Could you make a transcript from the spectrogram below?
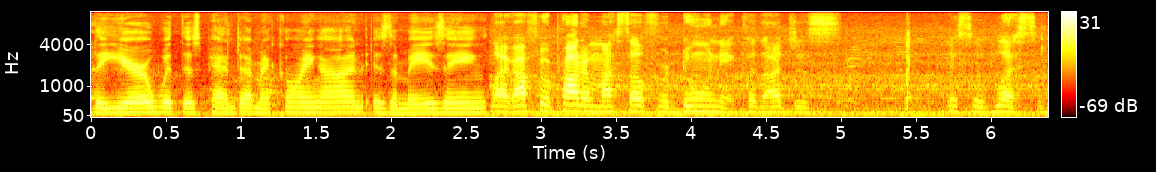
the year with this pandemic going on is amazing. Like I feel proud of myself for doing it because I just, it's a blessing.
